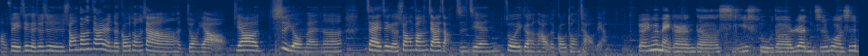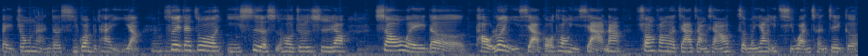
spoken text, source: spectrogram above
好，所以这个就是双方家人的沟通上很重要，只要室友们呢，在这个双方家长之间做一个很好的沟通桥梁。对，因为每个人的习俗的认知，或者是北中南的习惯不太一样，所以在做仪式的时候，就是要稍微的讨论一下、沟通一下，那双方的家长想要怎么样一起完成这个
